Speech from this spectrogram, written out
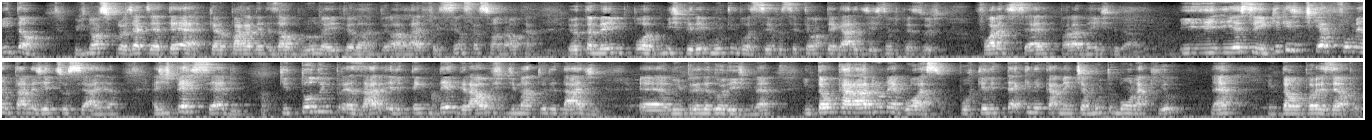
Então, os nossos projetos, e até quero parabenizar o Bruno aí pela, pela live, foi sensacional, cara. Eu também, pô, me inspirei muito em você, você tem uma pegada de gestão de pessoas fora de série, parabéns. Obrigado. E, e assim, o que, que a gente quer fomentar nas redes sociais? Né? A gente percebe que todo empresário ele tem degraus de maturidade é, no empreendedorismo. Né? Então o cara abre um negócio porque ele tecnicamente é muito bom naquilo, né? Então, por exemplo,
